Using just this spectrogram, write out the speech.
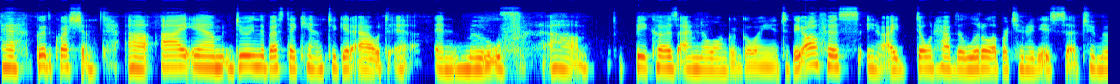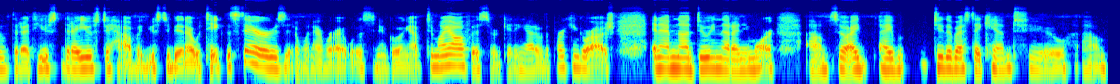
Eh, good question. Uh, I am doing the best I can to get out and, and move. Um, because I'm no longer going into the office, you know, I don't have the little opportunities uh, to move that I used that I used to have. It used to be that I would take the stairs, you know, whenever I was, you know, going up to my office or getting out of the parking garage, and I'm not doing that anymore. Um, so I I do the best I can to um,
